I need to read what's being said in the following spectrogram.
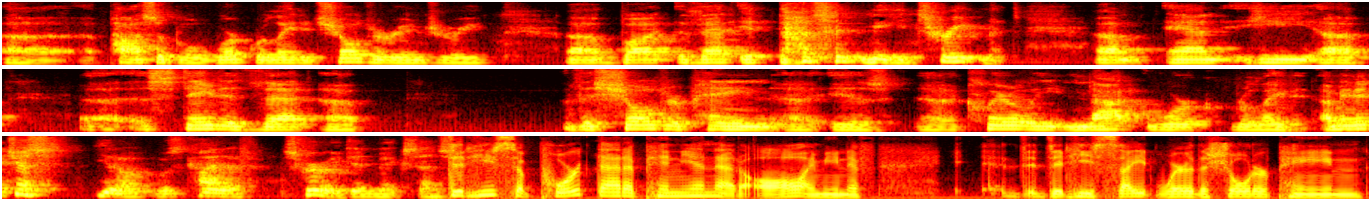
a possible work related shoulder injury, uh, but that it doesn't need treatment. Um, and he uh, uh, stated that uh, the shoulder pain uh, is uh, clearly not work related. I mean, it just you know, was kind of screwy. Didn't make sense. Did he support that opinion at all? I mean, if did he cite where the shoulder pain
